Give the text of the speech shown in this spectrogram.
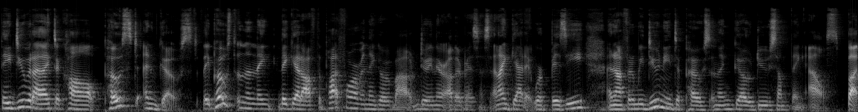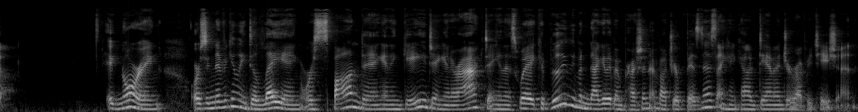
They do what I like to call post and ghost. They post and then they, they get off the platform and they go about doing their other business. And I get it, we're busy, and often we do need to post and then go do something else. But ignoring or significantly delaying responding and engaging, interacting in this way could really leave a negative impression about your business and can kind of damage your reputation.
